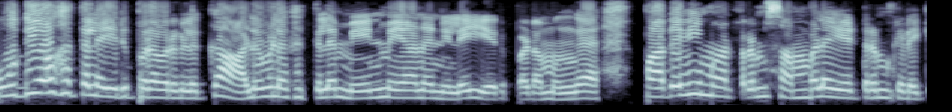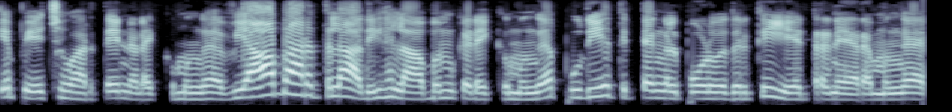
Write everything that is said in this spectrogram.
உத்தியோகத்துல இருப்பவர்களுக்கு அலுவலகத்துல மேன்மையான நிலை ஏற்படுமுங்க. பதவி மாற்றம் சம்பள ஏற்றம் கிடைக்க பேச்சுவார்த்தை நடக்குமுங்க. வியாபாரத்துல அதிக லாபம் கிடைக்குமுங்க. புதிய திட்டங்கள் போடுவதற்கு ஏற்ற நேரமுங்க.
